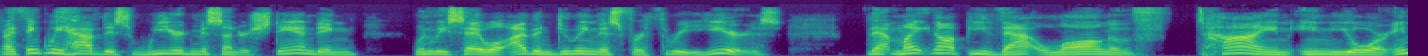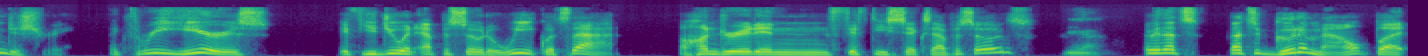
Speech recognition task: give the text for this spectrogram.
I think we have this weird misunderstanding when we say, "Well, I've been doing this for 3 years." That might not be that long of time in your industry. Like 3 years if you do an episode a week, what's that? 156 episodes? Yeah. I mean, that's that's a good amount, but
